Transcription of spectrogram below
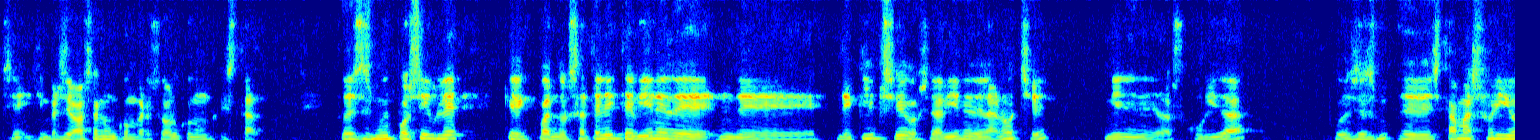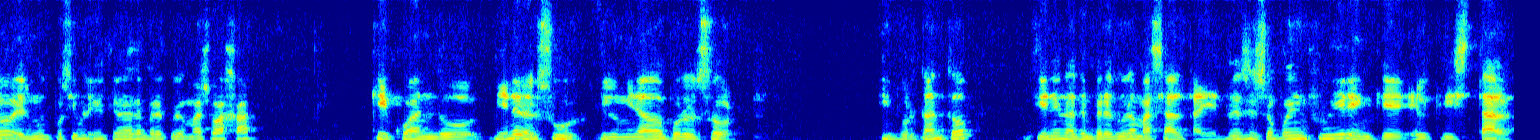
Siempre se basa en un conversor con un cristal. Entonces es muy posible que cuando el satélite viene de, eclipse, o sea, viene de la noche, viene de la oscuridad, pues eh, está más frío, es muy posible que tenga una temperatura más baja que cuando viene del sur, iluminado por el sol. Y por tanto, tiene una temperatura más alta. Y entonces eso puede influir en que el cristal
